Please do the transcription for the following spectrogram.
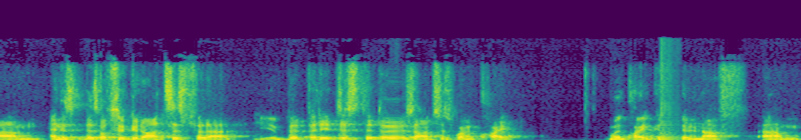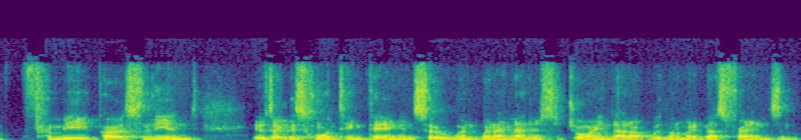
Um, and there's, there's lots of good answers for that, but but it just that those answers weren't quite weren't quite good enough um, for me personally, and it was like this haunting thing. And so when when I managed to join that up with one of my best friends and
